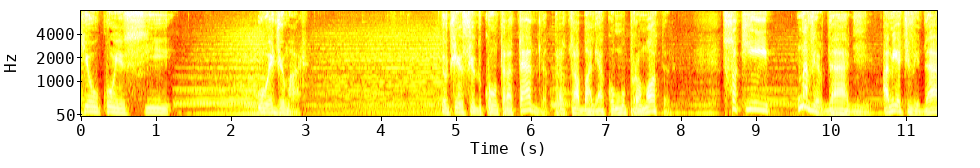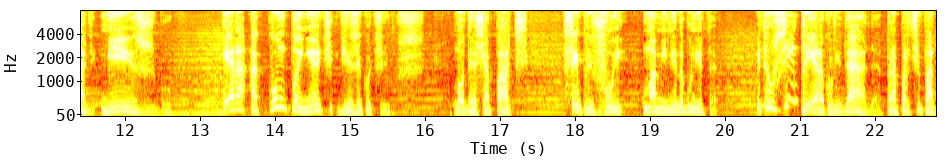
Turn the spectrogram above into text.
que eu conheci o Edmar. Eu tinha sido contratada para trabalhar como promotor. Só que, na verdade, a minha atividade mesmo era acompanhante de executivos. Modéstia à parte, sempre fui uma menina bonita. Então sempre era convidada para participar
